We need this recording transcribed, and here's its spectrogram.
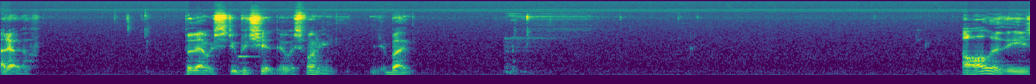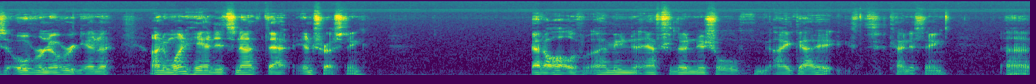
I don't know. But that was stupid shit. It was funny. But all of these over and over again, uh, on one hand, it's not that interesting at all. I mean, after the initial I got it kind of thing. Uh,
